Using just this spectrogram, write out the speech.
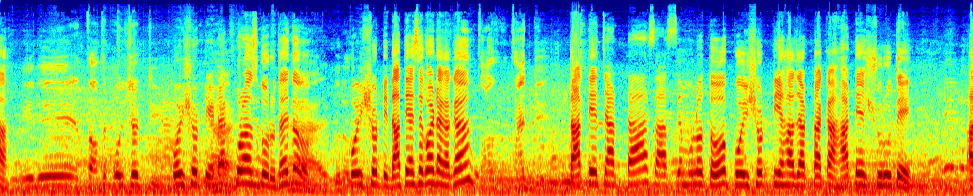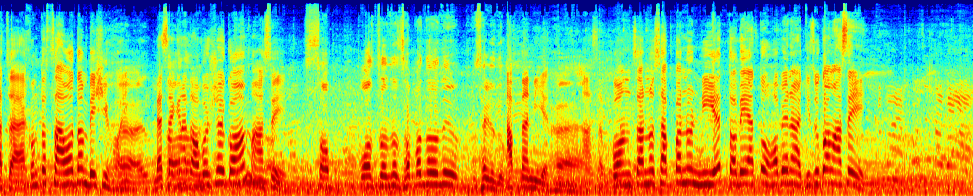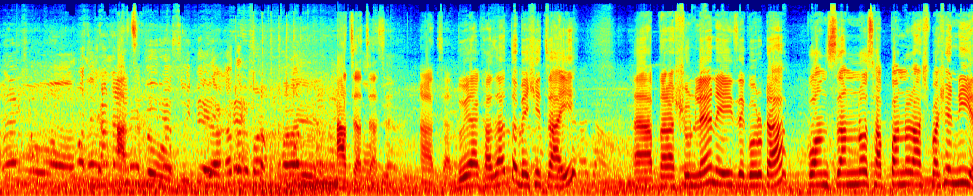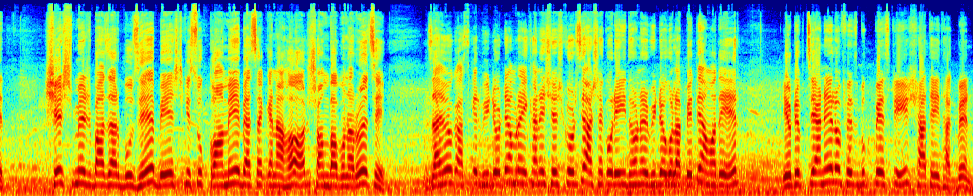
পঁয়ষট্টি। পঁয়ষট্টি এটা হ্যাঁ। ক্রস গরু তাই তো? হ্যাঁ, পঁয়ষট্টি। দাঁতে আছে কয়টা কাকা দাঁতে চারটা চাচ্ছে মূলত পঁয়ষট্টি হাজার টাকা হাটের শুরুতে। আচ্ছা এখন তো চাওয়া দাম বেশি হয়। হ্যাঁ, বেচা কেনা তো অবশ্যই কম আছে। সব পঞ্চান্ন ছাপ্পান্ন ছেড়ে দেবো। আপনার নিয়ত। হ্যাঁ। আচ্ছা পঞ্চান্ন ছাপ্পান্ন নিয়ত তবে এত হবে না কিছু কম আছে? আচ্ছা। আচ্ছা আচ্ছা আচ্ছা আচ্ছা দুই এক হাজার তো বেশি চাই। আপনারা শুনলেন এই যে গরুটা পঞ্চান্ন ছাপ্পান্নর আশপাশে নিয়ত। শেষমেশ বাজার বুঝে বেশ কিছু কমে বেচা কেনা হওয়ার সম্ভাবনা রয়েছে। যাই হোক আজকের ভিডিওটি আমরা এখানে শেষ করছি। আশা করি এই ধরনের ভিডিওগুলো পেতে আমাদের ইউটিউব চ্যানেল ও ফেসবুক পেজটির সাথেই থাকবেন।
